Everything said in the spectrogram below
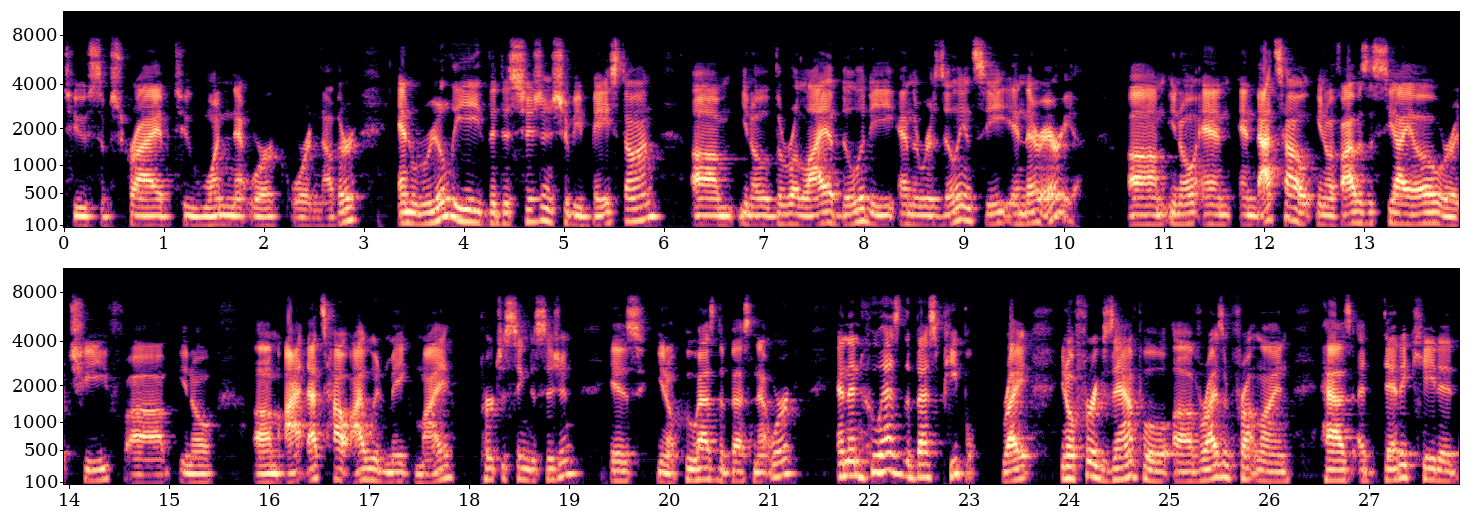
to subscribe to one network or another, and really the decision should be based on um, you know the reliability and the resiliency in their area. Um, you know, and and that's how you know if I was a CIO or a chief, uh, you know, um, I, that's how I would make my purchasing decision. Is you know who has the best network, and then who has the best people, right? You know, for example, uh, Verizon Frontline has a dedicated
